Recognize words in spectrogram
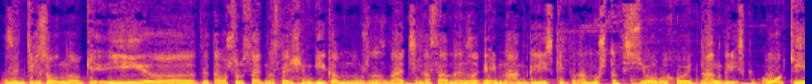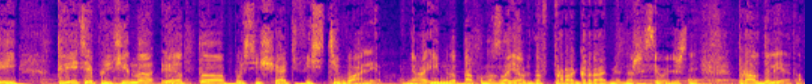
заинтересованы в науке. И э, для того, чтобы стать настоящим гиком, нужно знать иностранный язык, а именно английский, потому что все выходит на английском. Окей. Третья причина – это посещать фестивали. А именно так у нас заявлено в программе нашей сегодняшней. Правда ли это?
